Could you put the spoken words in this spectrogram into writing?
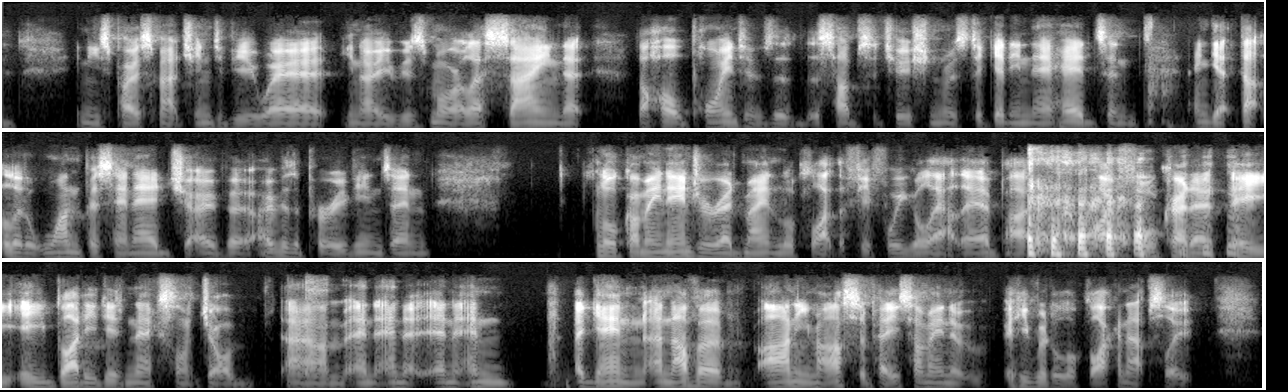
in his post-match interview, where you know he was more or less saying that the whole point of the, the substitution was to get in their heads and and get that little one percent edge over over the Peruvians. And look, I mean, Andrew Redmayne looked like the fifth wiggle out there, but like full credit, he he bloody did an excellent job. Um, and and and and again, another Arnie masterpiece. I mean, it, he would have looked like an absolute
